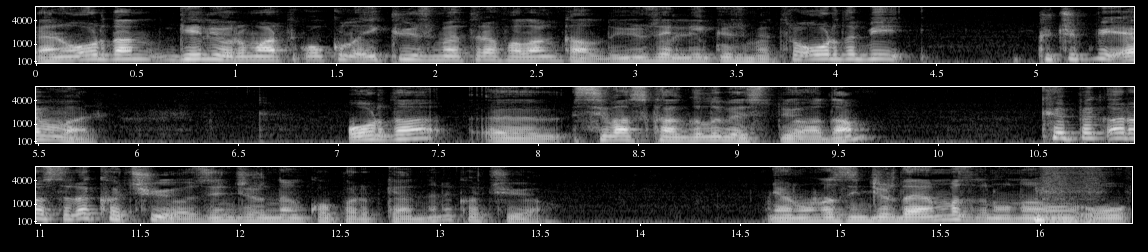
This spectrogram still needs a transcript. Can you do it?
Yani oradan geliyorum artık okula 200 metre falan kaldı. 150-200 metre. Orada bir küçük bir ev var. Orada e, Sivas Kangalı besliyor adam. Köpek ara sıra kaçıyor. Zincirinden koparıp kendini kaçıyor. Yani ona zincir dayanmaz da ona o, o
